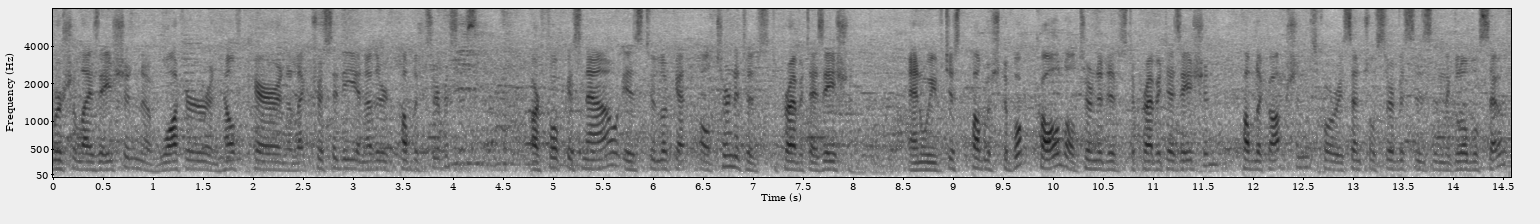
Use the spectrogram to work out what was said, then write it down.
commercialization of water and healthcare and electricity and other public services. Our focus now is to look at alternatives to privatization and we've just published a book called Alternatives to Privatization, Public Options for Essential Services in the Global South.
